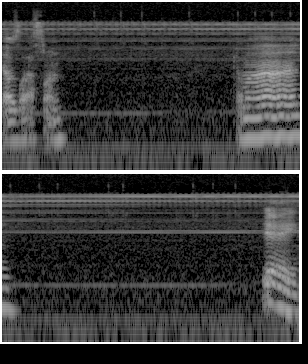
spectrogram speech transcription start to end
that was the last one. Come on. Yay.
